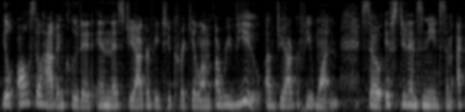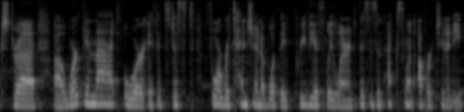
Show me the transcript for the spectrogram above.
you'll also have included in this Geography 2 curriculum a review of Geography 1. So if students need some extra uh, work in that, or if it's just for retention of what they've previously learned, this is an excellent opportunity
